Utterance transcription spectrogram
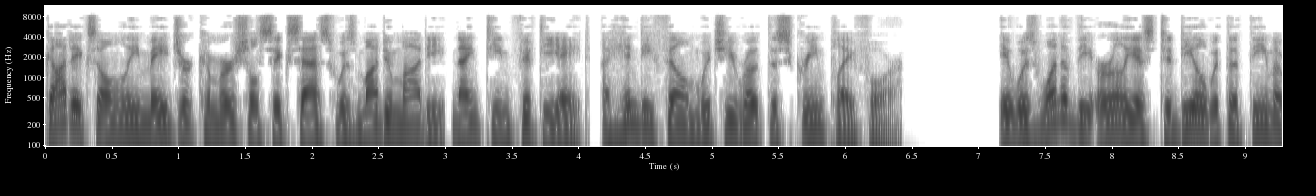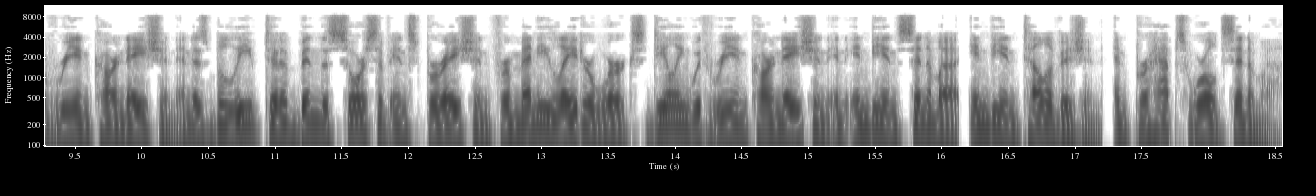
Ghatak's only major commercial success was Madhumati 1958, a Hindi film which he wrote the screenplay for. It was one of the earliest to deal with the theme of reincarnation and is believed to have been the source of inspiration for many later works dealing with reincarnation in Indian cinema, Indian television, and perhaps world cinema.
